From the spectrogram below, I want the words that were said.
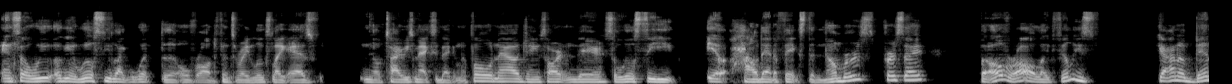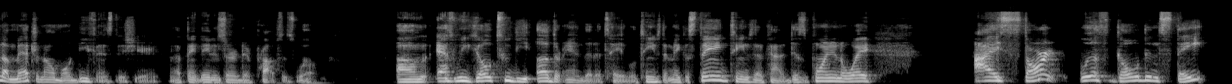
And so we again we'll see like what the overall defensive rate looks like as you know Tyrese Maxey back in the fold now, James Harden there. So we'll see if, how that affects the numbers per se. But overall, like Philly's kind of been a metronome on defense this year. I think they deserve their props as well. Um, as we go to the other end of the table, teams that make us think, teams that are kind of disappointing in a way. I start with Golden State.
